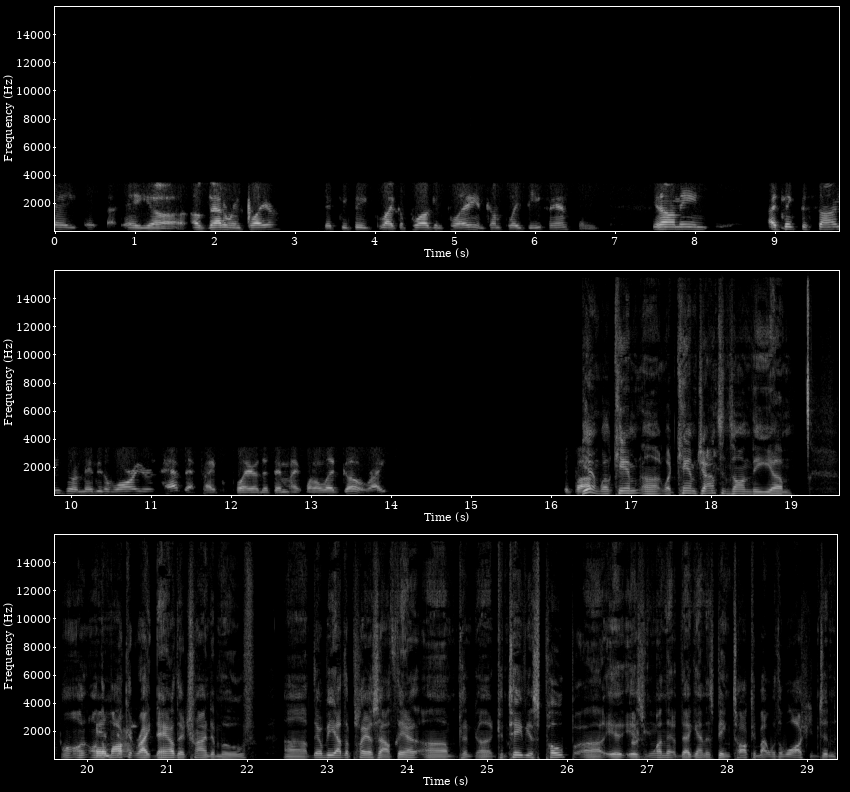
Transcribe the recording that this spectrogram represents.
a a a, uh, a veteran player that could be like a plug and play and come play defense, and you know, I mean, I think the Suns or maybe the Warriors have that type of player that they might want to let go, right? Yeah, well, Cam, uh, what Cam Johnson's on the um, on, on the market right now. They're trying to move. Uh, there'll be other players out there. Um, uh, Kentavious Pope uh, is, is one that again is being talked about with the Washington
